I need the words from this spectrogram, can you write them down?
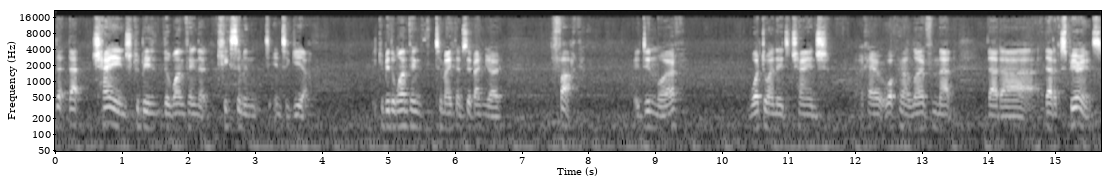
that that change could be the one thing that kicks them in, into gear. It could be the one thing to make them sit back and go, "Fuck, it didn't work. What do I need to change okay, what can I learn from that that uh, that experience?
